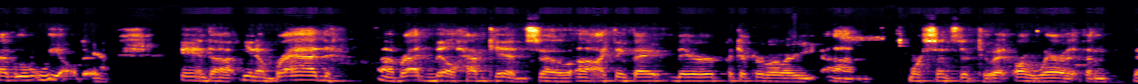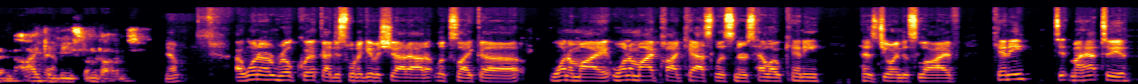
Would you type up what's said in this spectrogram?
Uh, we all do. Yeah. And, uh, you know, Brad, uh, Brad and Bill have kids. So uh, I think they, they're particularly um, more sensitive to it or aware of it than, than I can yeah. be sometimes. Yep. I want to real quick. I just want to give a shout out. It looks like uh, one of my one of my podcast listeners, Hello Kenny, has joined us live. Kenny, tip my hat to you.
